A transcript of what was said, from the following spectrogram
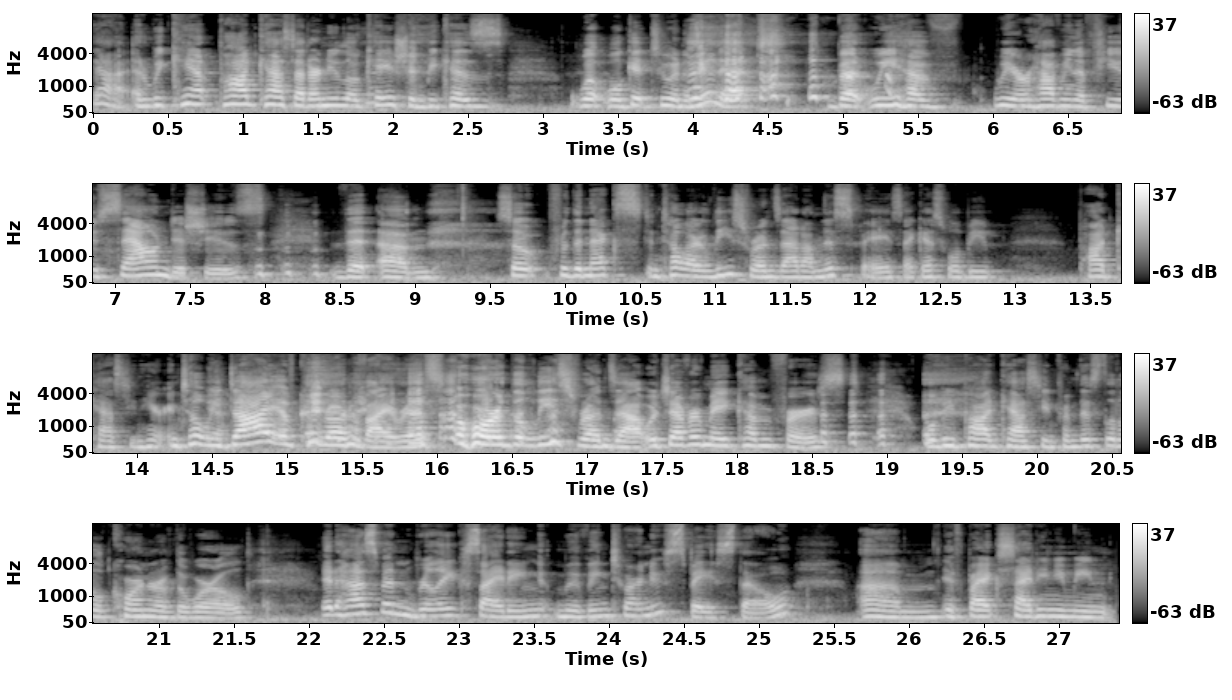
Yeah, and we can't podcast at our new location because we'll, we'll get to in a minute. but we have we are having a few sound issues that um so for the next until our lease runs out on this space, I guess we'll be podcasting here until we die of coronavirus or the lease runs out, whichever may come first. We'll be podcasting from this little corner of the world. It has been really exciting moving to our new space, though. Um, If by exciting you mean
